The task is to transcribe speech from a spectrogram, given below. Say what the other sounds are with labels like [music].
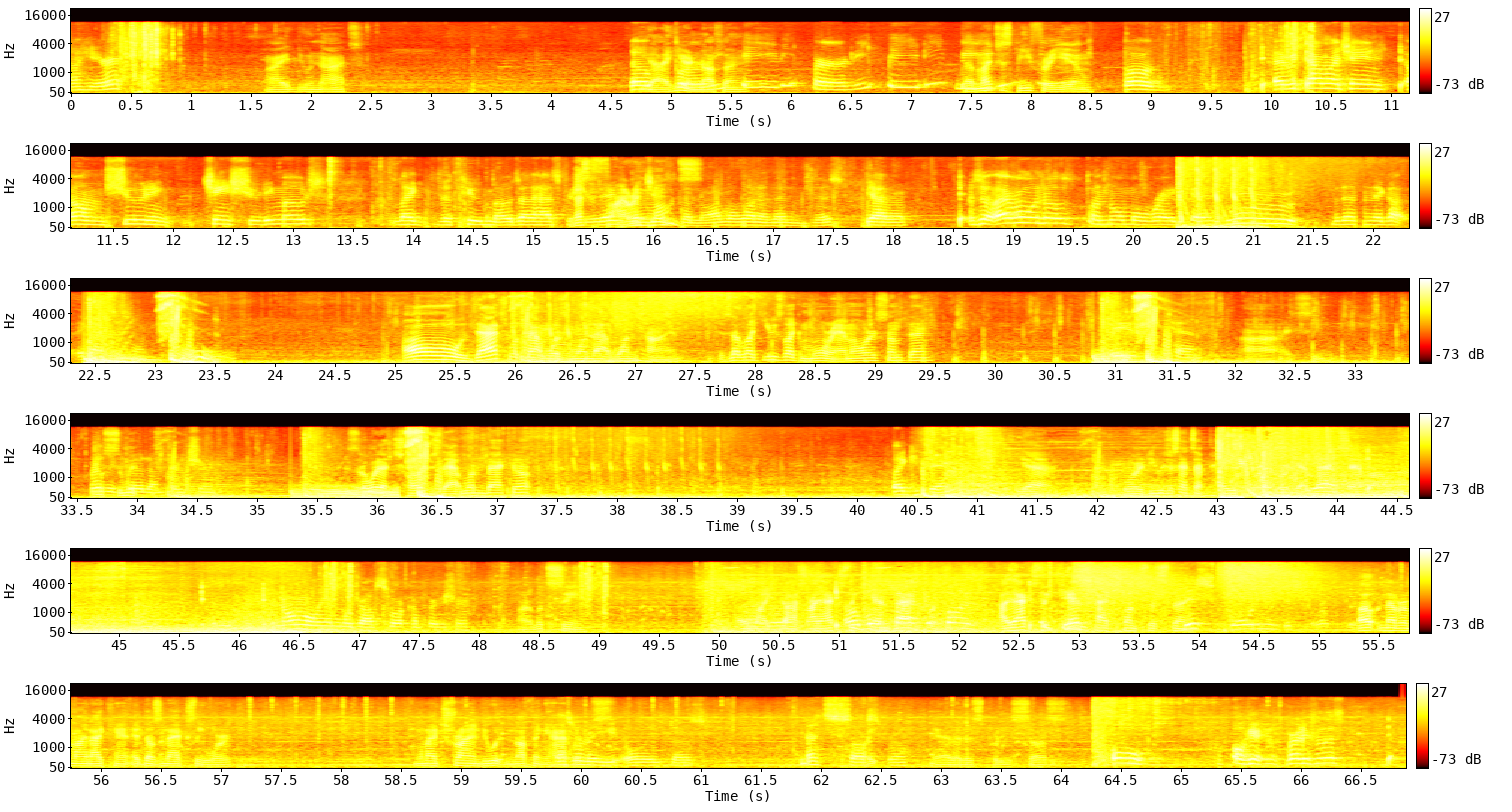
I hear it. I do not. The Yeah, I hear birdie, nothing. Birdie, birdie, birdie, That might just be for you. Well, every time I change um shooting, change shooting modes, like the two modes that it has for That's shooting, firing which modes? is the normal one and then this. Yeah, bro. So everyone knows the normal can, but then they got they got this one. Oh, that's what that was one that one time. Does that like use like more ammo or something? They use ten. Ah, I see. Really Assuming- good, I'm pretty sure. Is there a way to charge that one back up? Like you think? Yeah. Or do you just have to pay for it or get Yeah. max ammo? The normal animal drops work, I'm pretty sure. Alright, let's see. Oh my uh, gosh, I actually Oh, can pack punch. I actually If can this- pack punch this thing. This 40 is destructive. Oh, never mind, I can't. It doesn't actually work. When I try and do it, nothing happens. That's what it always does. That's sus, bro. Yeah, that is pretty sus. Oh! Okay, ready for this?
